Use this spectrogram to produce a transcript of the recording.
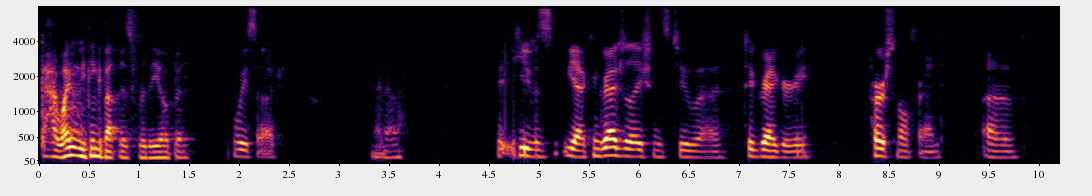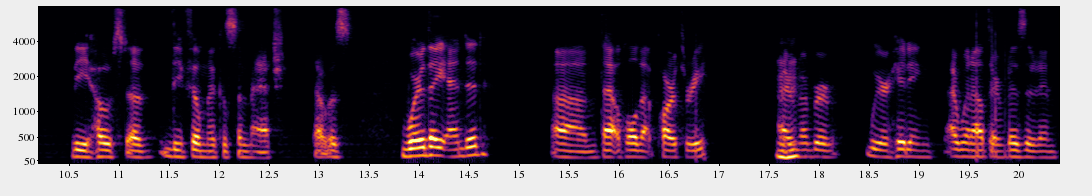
God, why didn't we think about this for the Open? We suck. I know. He was yeah. Congratulations to uh, to Gregory, personal friend of the host of the Phil Mickelson match. That was where they ended. Um, that hole, that par 3 I Mhm. remember we were hitting. I went out there and visited him,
